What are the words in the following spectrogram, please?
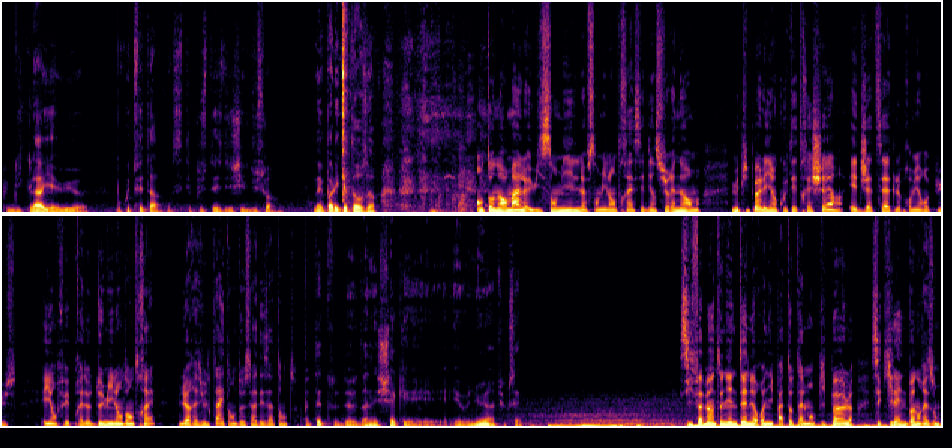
publics-là, il y a eu euh, beaucoup de fêtards. C'était plus des, chiffres du soir. On n'avait pas les 14 heures. en temps normal, 800 000, 900 000 entrées, c'est bien sûr énorme. Mais People ayant coûté très cher, et Jet Set, le premier opus, ayant fait près de 2 millions d'entrées, le résultat est en deçà des attentes. Peut-être d'un échec est, est venu un succès. Si Fabien Antoniente ne renie pas totalement People, c'est qu'il a une bonne raison.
